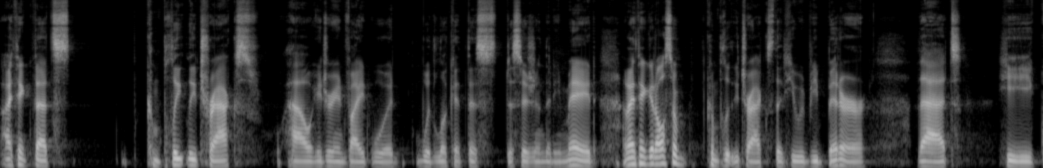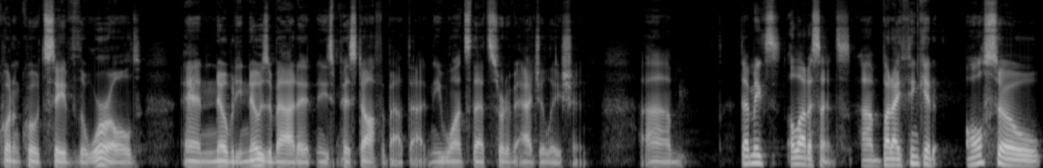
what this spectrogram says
I think that's completely tracks how Adrian Veidt would would look at this decision that he made, and I think it also completely tracks that he would be bitter that he quote unquote saved the world and nobody knows about it, and he's pissed off about that, and he wants that sort of adulation. Um, that makes a lot of sense, um, but I think it also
